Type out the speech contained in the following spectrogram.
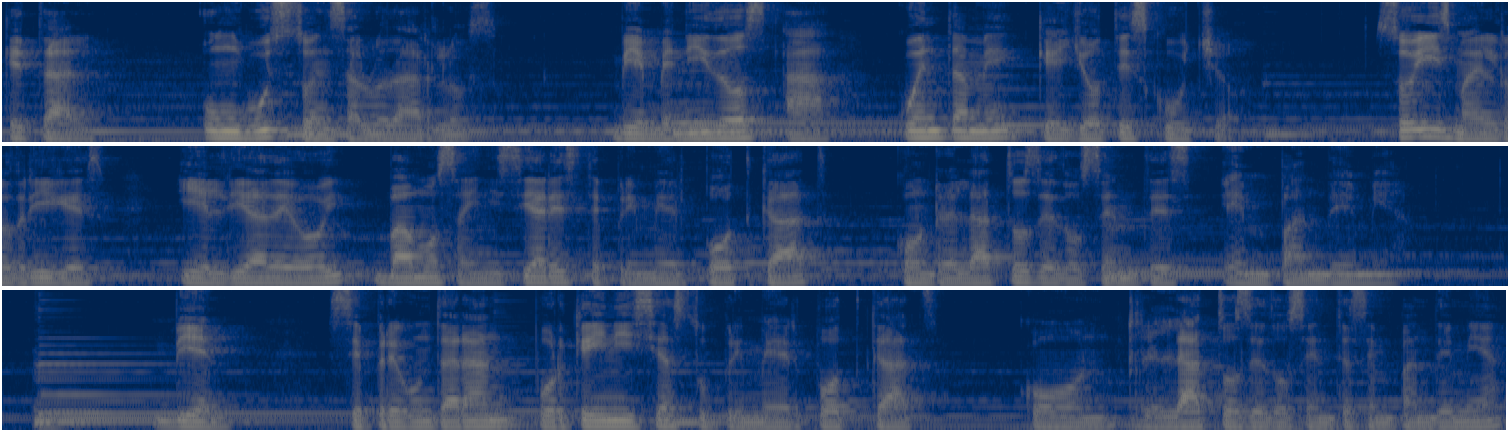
¿qué tal? Un gusto en saludarlos. Bienvenidos a Cuéntame que yo te escucho. Soy Ismael Rodríguez y el día de hoy vamos a iniciar este primer podcast con relatos de docentes en pandemia. Bien, se preguntarán por qué inicias tu primer podcast con relatos de docentes en pandemia.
